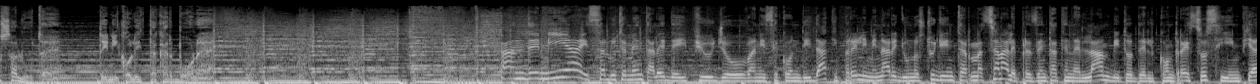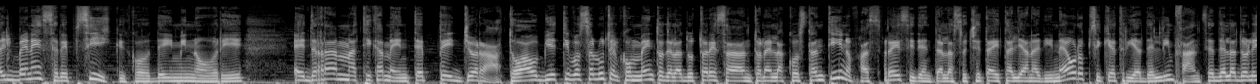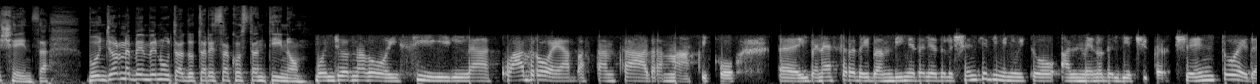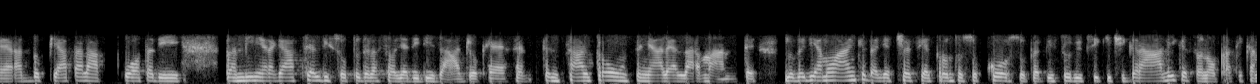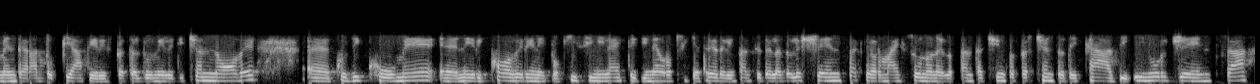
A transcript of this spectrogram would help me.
Salute di Nicoletta Carbone. Pandemia e salute mentale dei più giovani. Secondo i dati preliminari di uno studio internazionale presentati nell'ambito del congresso Simpia, il benessere psichico dei minori è drammaticamente peggiorato. A obiettivo salute il commento della dottoressa Antonella Costantino, Fast President della Società Italiana di Neuropsichiatria dell'Infanzia e dell'Adolescenza. Buongiorno e benvenuta dottoressa Costantino. Buongiorno a voi. Sì, il quadro è abbastanza drammatico. Eh, il benessere dei bambini e degli adolescenti è diminuito almeno del 10% ed è raddoppiata la quota di bambini e ragazzi al di sotto della soglia di disagio, che è senz'altro un segnale allarmante. Lo vediamo anche dagli accessi al pronto soccorso per disturbi psichici gravi, che sono praticamente raddoppiati rispetto al 2019, eh, così come eh, nei ricoveri, nei pochissimi letti di neuropsichiatria dell'infanzia e dell'adolescenza, che ormai sono nell'85% dei casi in urgenza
